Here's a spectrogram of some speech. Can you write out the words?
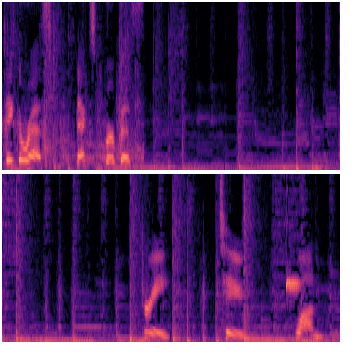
Take a rest. Next purpose. Three, two, one.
